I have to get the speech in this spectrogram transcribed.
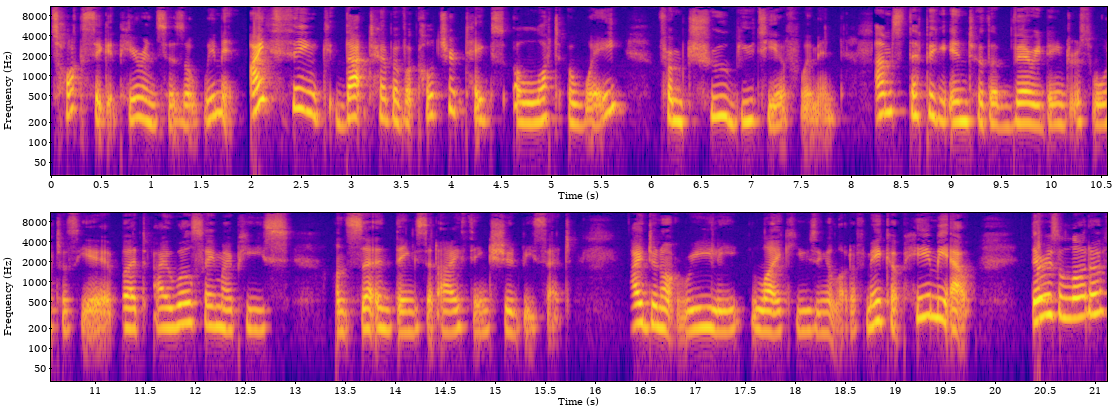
toxic appearances of women. I think that type of a culture takes a lot away from true beauty of women. I'm stepping into the very dangerous waters here, but I will say my piece on certain things that I think should be said. I do not really like using a lot of makeup. Hear me out. There is a lot of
